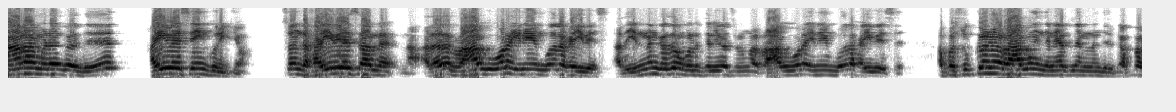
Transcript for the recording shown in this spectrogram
நாலாம் இடங்கிறது ஹைவேஸையும் குறிக்கும். சோ இந்த ஹைவேஸ் அதாவது ராகுவோட இணையும் போதுல ஹைவேஸ் அது என்னங்கிறது உங்களுக்கு தெளிவா சொல்லணும் ராகுவோட இணையும் போதுல ஹைவேஸ் அப்ப சுக்கரனும் ராகும் இந்த நேரத்துல நினைஞ்சிருக்கு அப்ப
